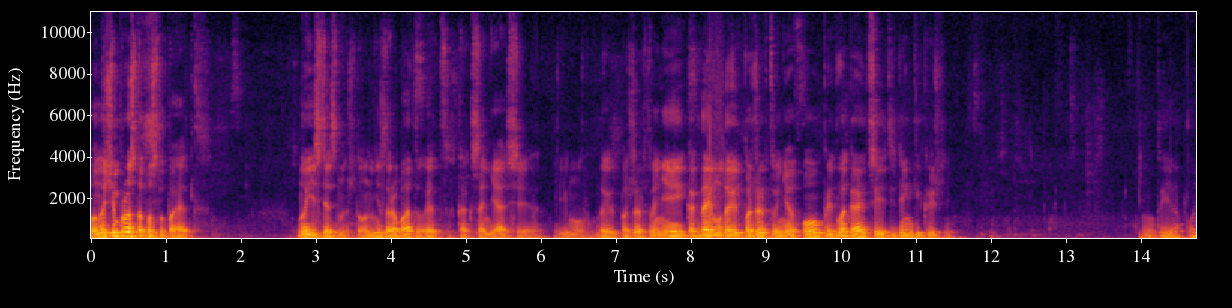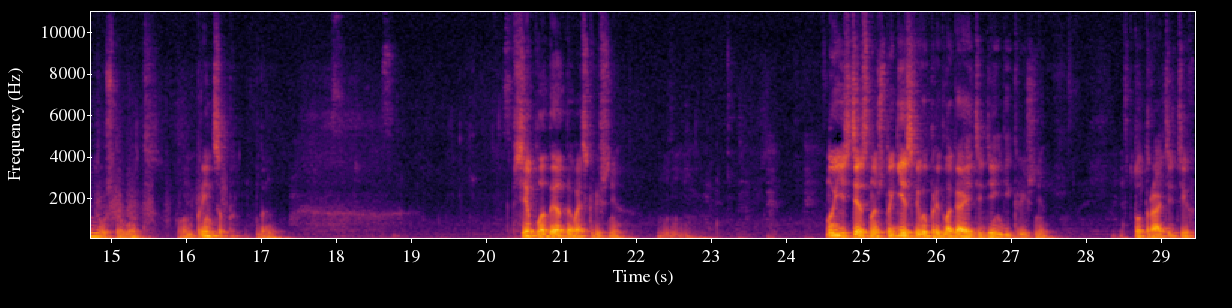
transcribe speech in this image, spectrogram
Он очень просто поступает. Ну, естественно, что он не зарабатывает, как саньяси, ему дают пожертвования. И когда ему дают пожертвования, он предлагает все эти деньги Кришне. Вот, и я понял, что вот он принцип, да. Все плоды отдавать Кришне. Ну, естественно, что если вы предлагаете деньги Кришне, то тратить их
